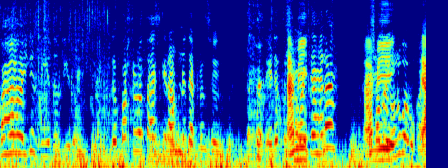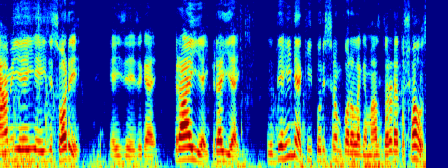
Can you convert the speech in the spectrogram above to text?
কাহা হয়ে গেছে দিয়ে দাও দিয়ে দাও। তো কষ্টটা তো আজকে আপনি দেখলেন সে এটা তো আমি- আমি আমি এই এই যে সরে এই যে এই জায়গায় প্রায় আই প্রায় আই কিন্তু দেখি না কি পরিশ্রম করা লাগে, মাছ ধরাটা এত সহজ?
